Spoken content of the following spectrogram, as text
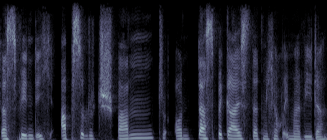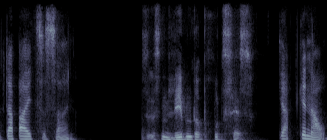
Das finde ich absolut spannend und das begeistert mich auch immer wieder, dabei zu sein. Es ist ein lebender Prozess. Ja, genau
